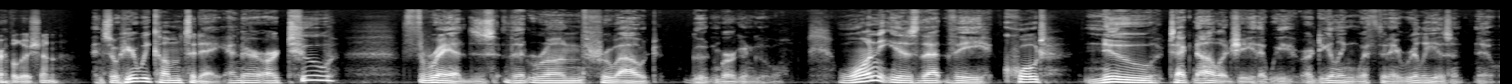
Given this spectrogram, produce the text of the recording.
revolution. And so here we come today, and there are two threads that run throughout Gutenberg and Google. One is that the quote, new technology that we are dealing with today really isn't new.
